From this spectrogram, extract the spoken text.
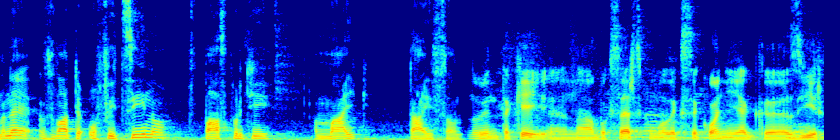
Мене звати офіційно в паспорті Майк Тайсон. Ну він такий е, на боксерському лексиконі, як е, звір.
